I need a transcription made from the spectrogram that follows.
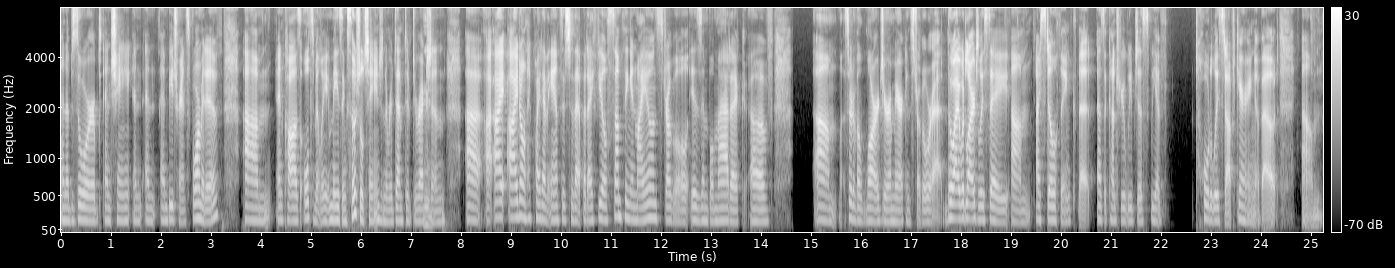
and absorbed and change and and and be transformative um, and cause ultimately amazing social change in a redemptive direction mm. uh, I I don't quite have answers to that but I feel something in my own struggle is emblematic of um, sort of a larger American struggle we're at. Though I would largely say um, I still think that as a country we've just we have totally stopped caring about um,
